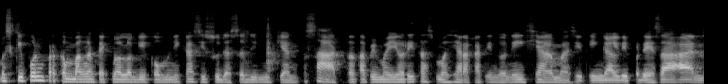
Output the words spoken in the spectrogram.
meskipun perkembangan teknologi komunikasi sudah sedemikian pesat, tetapi mayoritas masyarakat Indonesia masih tinggal di pedesaan.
